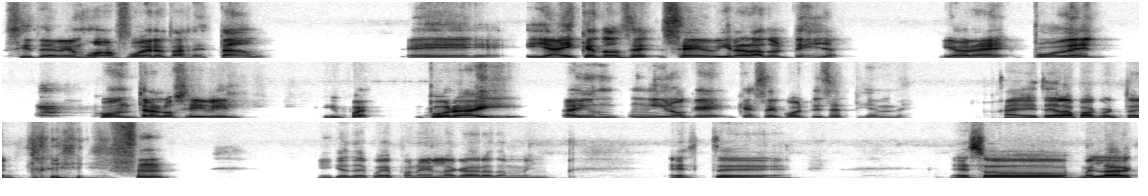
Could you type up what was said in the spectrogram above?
Si te vemos afuera, te arrestamos. Eh, y ahí es que entonces se vira la tortilla y ahora es poder contra lo civil. Y pues por ahí hay un, hilo que, se corta y se extiende. Ahí te la para cortar. Hmm. y que te puedes poner en la cara también. Este, eso, ¿verdad?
